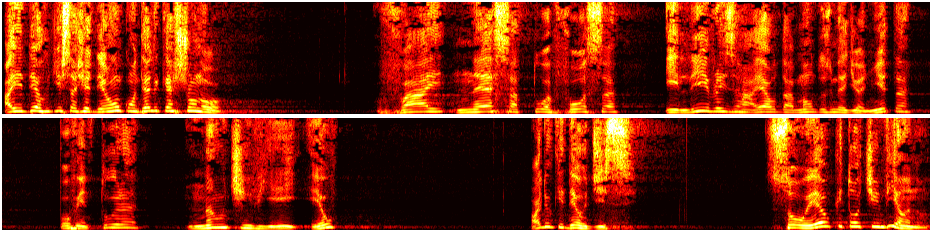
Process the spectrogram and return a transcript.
Aí Deus disse a Gedeão quando ele questionou: Vai nessa tua força e livra Israel da mão dos medianitas, porventura não te enviei eu? Olha o que Deus disse: Sou eu que estou te enviando.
